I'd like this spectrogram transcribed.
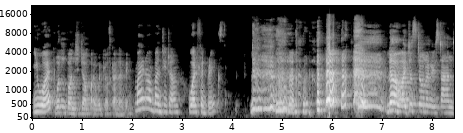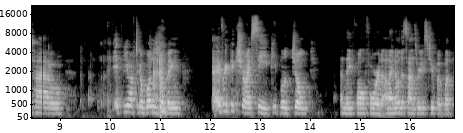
You would. wouldn't bungee jump. I would go skydiving. Why not bungee jump? What if it breaks? no, I just don't understand how. If you have to go bungee jumping, every picture I see, people jump and they fall forward. And I know that sounds really stupid, but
